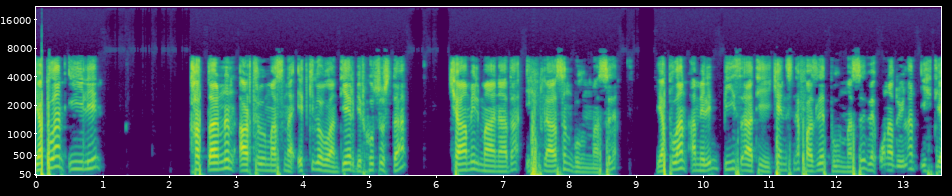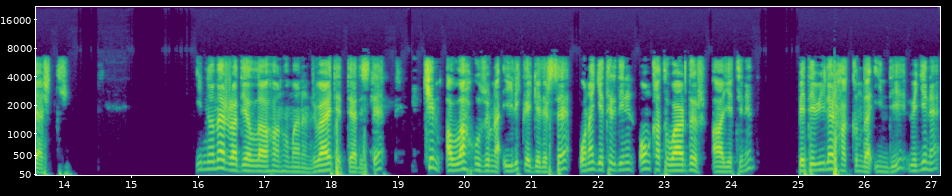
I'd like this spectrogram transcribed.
Yapılan iyiliğin katlarının artırılmasına etkili olan diğer bir husus da kamil manada ihlasın bulunması, yapılan amelin bizatihi kendisine fazilet bulunması ve ona duyulan ihtiyaçtır. İbn Ömer radıyallahu anhumanın rivayet ettiği hadiste kim Allah huzuruna iyilikle gelirse ona getirdiğinin on katı vardır ayetinin Bedeviler hakkında indiği ve yine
